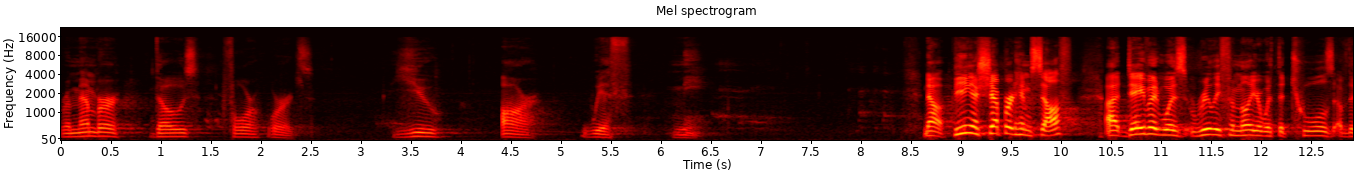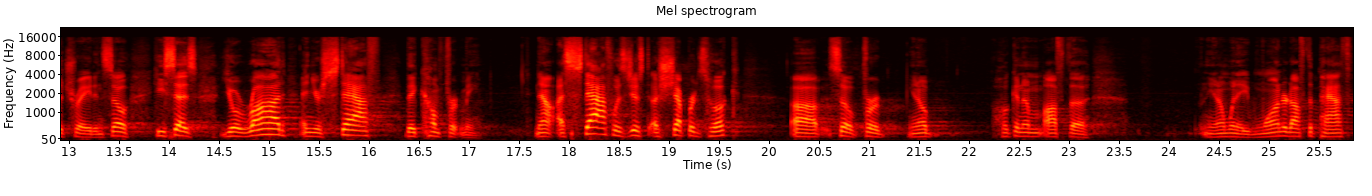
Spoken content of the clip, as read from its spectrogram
remember those four words You are with me. Now, being a shepherd himself, uh, David was really familiar with the tools of the trade. And so he says, Your rod and your staff, they comfort me. Now, a staff was just a shepherd's hook. Uh, so for, you know, hooking them off the, you know, when they wandered off the path,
